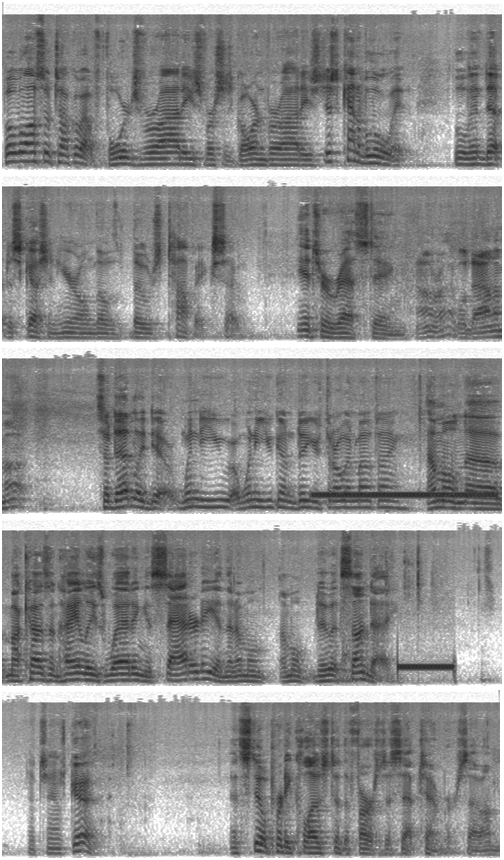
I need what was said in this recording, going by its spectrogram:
but we'll also talk about forage varieties versus garden varieties. Just kind of a little little in depth discussion here on those those topics. So. Interesting. All right, we'll dial him up. So Dudley, when do you when are you going to do your throw and mow thing? I'm on uh, my cousin Haley's wedding is Saturday, and then I'm gonna I'm gonna do it Sunday. That sounds good. It's still pretty close to the first of September, so I'm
